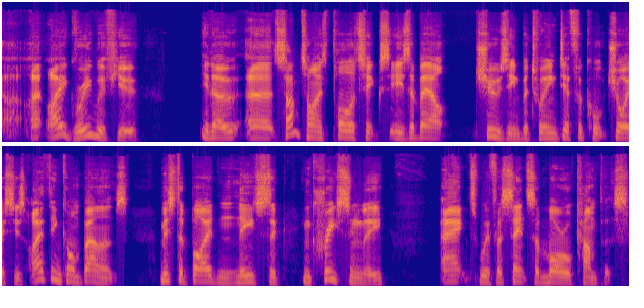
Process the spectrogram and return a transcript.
I, I, agree with you. You know, uh, sometimes politics is about choosing between difficult choices. I think, on balance, Mr. Biden needs to increasingly act with a sense of moral compass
